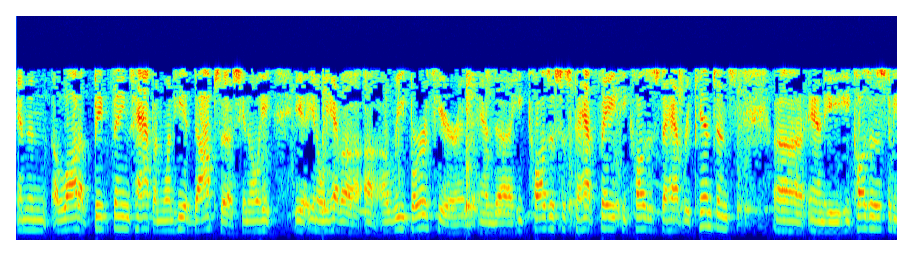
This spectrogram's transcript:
and then a lot of big things happen when he adopts us. You know, he, he you know, we have a, a, a rebirth here, and and uh, he causes us to have faith. He causes us to have repentance, uh, and he he causes us to be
